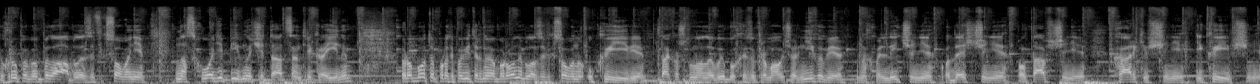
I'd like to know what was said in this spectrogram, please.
Групи БПЛА були зафіксовані на сході, півночі та центрі країни. Роботу протиповітряної оборони було зафіксовано у Києві. Також лунали вибухи, зокрема у Чернігові, на Хмельниччині, Одещині, Полтавщині, Харківщині і Київщині.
